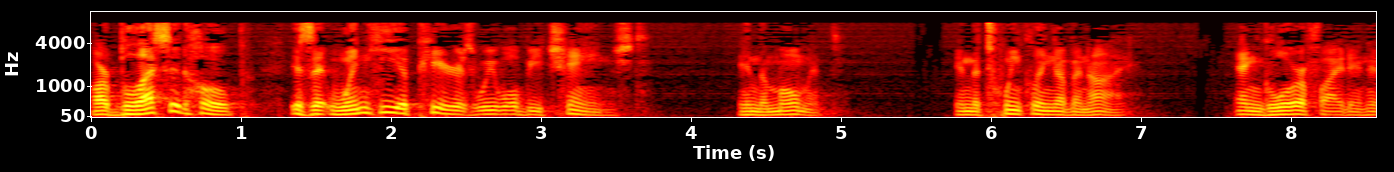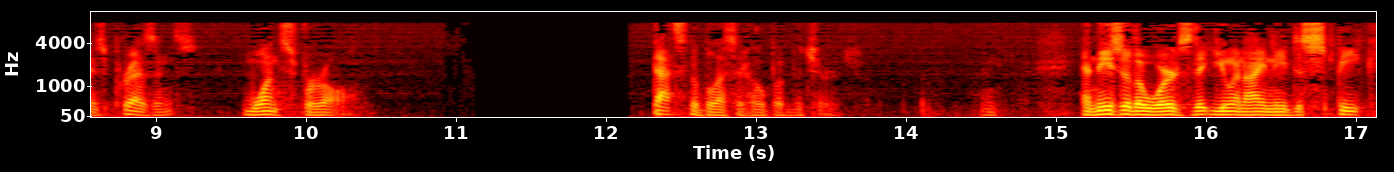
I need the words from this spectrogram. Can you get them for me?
Our blessed hope is that when he appears, we will be changed in the moment, in the twinkling of an eye, and glorified in his presence once for all. That's the blessed hope of the church. And these are the words that you and I need to speak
